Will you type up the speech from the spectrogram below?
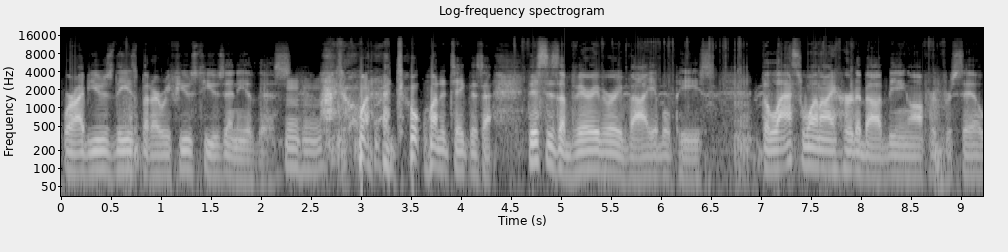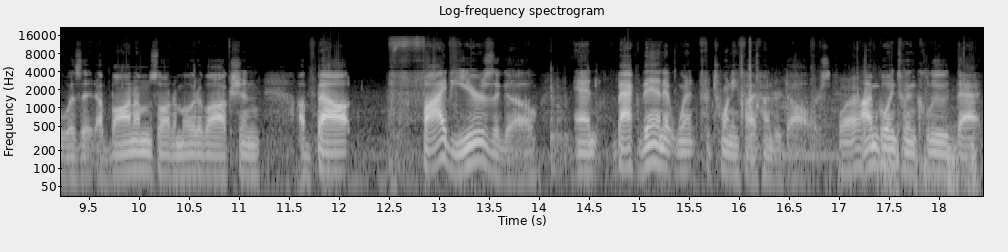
where I've used these, but I refuse to use any of this. Mm -hmm. I don't want. I don't want to take this out. This is a very, very valuable piece. The last one I heard about being offered for sale was at a Bonhams Automotive Auction about five years ago, and back then it went for $2,500. Wow. I'm going to include that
